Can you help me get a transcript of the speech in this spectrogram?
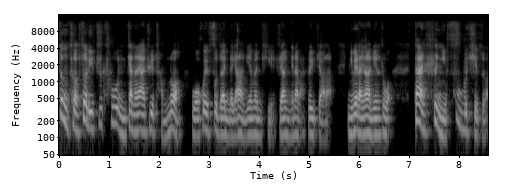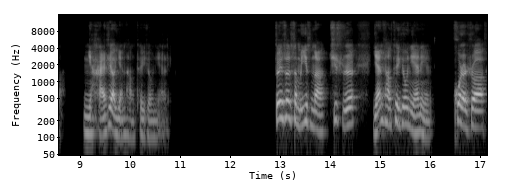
政策设立之初，你向大家去承诺我会负责你的养老金问题，只要你现在把税交了。你未来养老金数，但是你负不起责，你还是要延长退休年龄。所以说什么意思呢？其实延长退休年龄，或者说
